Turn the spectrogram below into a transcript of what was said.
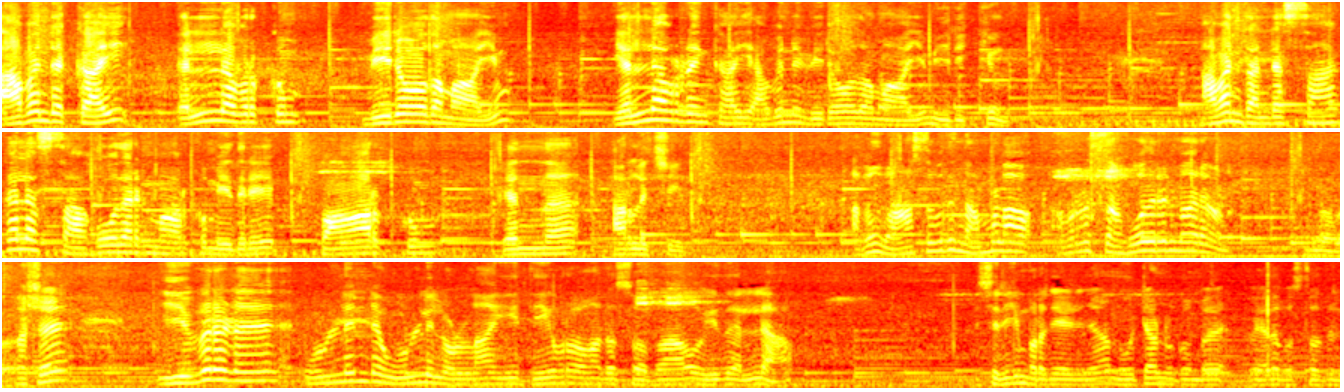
അവന്റെ കൈ എല്ലാവർക്കും വിരോധമായും എല്ലാവരുടെയും കൈ അവന് വിരോധമായും ഇരിക്കും. അവൻ തന്റെ സകല സഹോദരന്മാർക്കും എതിരെ പാർക്കും എന്ന് അരളി ചെയ്തു അപ്പം വാസ്തവത്തിൽ നമ്മൾ അവരുടെ സഹോദരന്മാരാണ്. പക്ഷെ ഇവരുടെ ഉള്ളിന്റെ ഉള്ളിലുള്ള ഈ തീവ്രവാദ സ്വഭാവം ഇതെല്ലാം ശരിക്കും പറഞ്ഞു കഴിഞ്ഞാൽ നൂറ്റാണ്ടുകൾക്ക് മുമ്പ് വേദപുസ്തകത്തിൽ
